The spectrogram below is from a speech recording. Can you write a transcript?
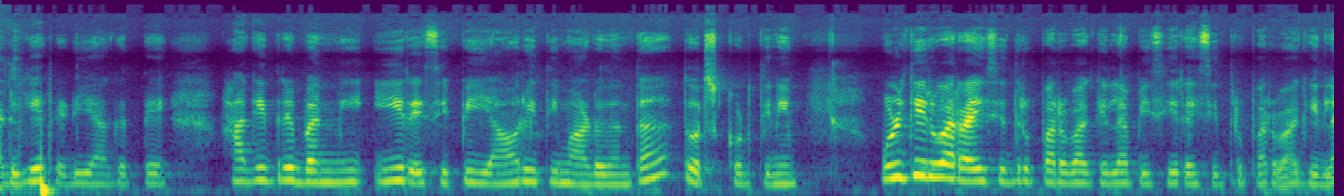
ಅಡುಗೆ ರೆಡಿಯಾಗುತ್ತೆ ಹಾಗಿದ್ರೆ ಬನ್ನಿ, ಈ ರೆಸಿಪಿ ಯಾವ ರೀತಿ ಮಾಡೋದಂತ ತೋರಿಸ್ಕೊಡ್ತೀನಿ. ಉಳಿದಿರುವ ರೈಸ್ ಇದ್ದರೂ ಪರವಾಗಿಲ್ಲ, ಬಿಸಿ ರೈಸ್ ಇದ್ದರೂ ಪರವಾಗಿಲ್ಲ.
